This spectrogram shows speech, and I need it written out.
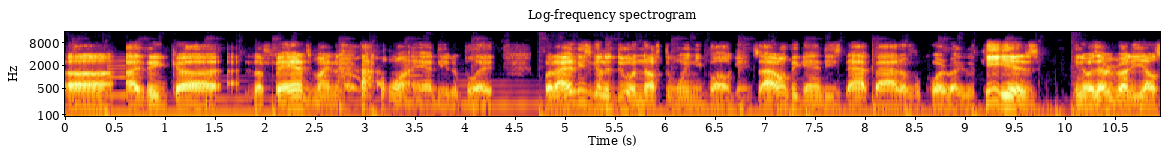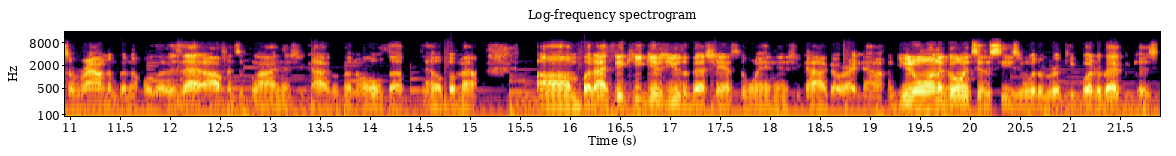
Uh, I think uh, the fans might not want Andy to play, but Andy's going to do enough to win you ball games. I don't think Andy's that bad of a quarterback. The key is, you know, is everybody else around him going to hold up? Is that offensive line in Chicago going to hold up to help him out? Um, but I think he gives you the best chance to win in Chicago right now. You don't want to go into the season with a rookie quarterback because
